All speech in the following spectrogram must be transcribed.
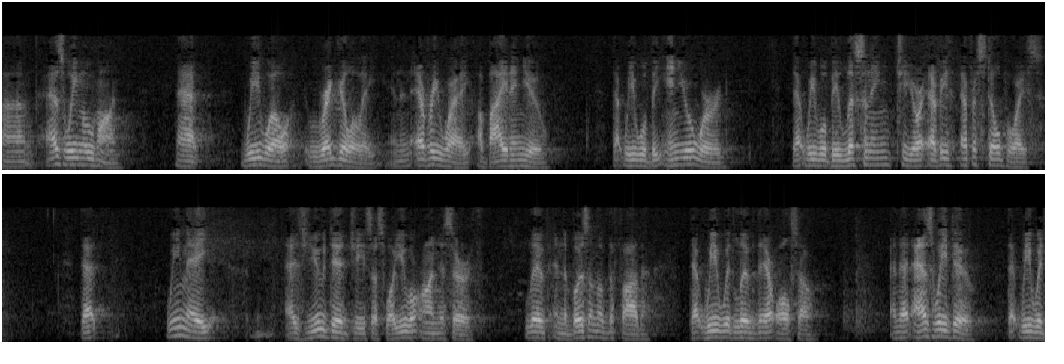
uh, as we move on, that we will regularly and in every way abide in you, that we will be in your word, that we will be listening to your ever, ever still voice, that we may, as you did, Jesus, while you were on this earth, live in the bosom of the Father, that we would live there also. And that as we do, that we would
